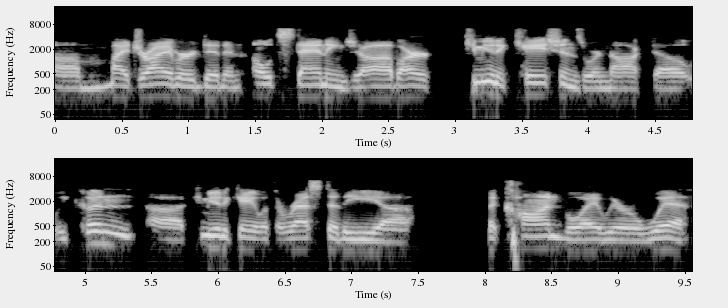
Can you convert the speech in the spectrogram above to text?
Um, my driver did an outstanding job. Our communications were knocked out. We couldn't uh, communicate with the rest of the uh, the convoy we were with.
